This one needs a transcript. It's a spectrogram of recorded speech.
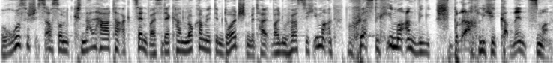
Russisch ist auch so ein knallharter Akzent, weißt du, der kann locker mit dem Deutschen mithalten, weil du hörst dich immer an, du hörst dich immer an wie sprachliche Kadenz, Mann.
